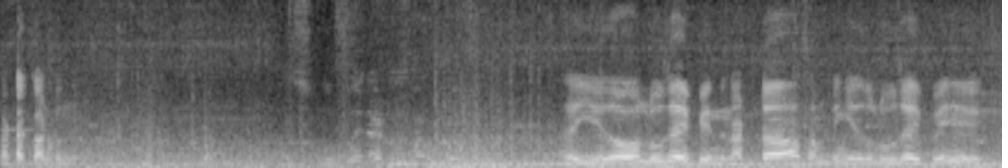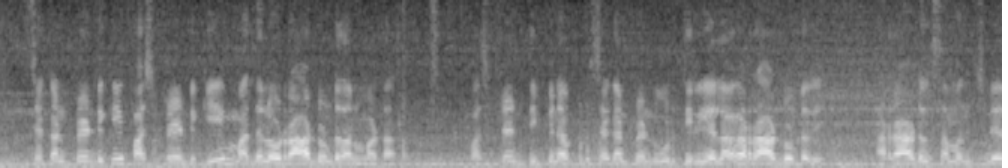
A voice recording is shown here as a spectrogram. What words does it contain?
కట్టక్ అంటుంది. అదే ఏదో లూజ్ అయిపోయింది. నట్ట సంథింగ్ ఏదో లూజ్ అయిపోయి సెకండ్ ఫ్రంట్కి ఫస్ట్ ఫ్రంట్కి మధ్యలో రాడ్ ఉంటుంది అనమాట ఫస్ట్ ఫ్రంట్ తిప్పినప్పుడు సెకండ్ ఫ్రంట్ కూడా తిరిగేలాగా రాడ్ ఉంటుంది. ఆ రాడ్కి సంబంధించిన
